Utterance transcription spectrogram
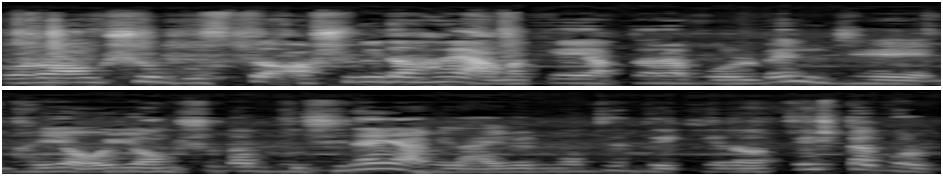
কোনো অংশ বুঝতে অসুবিধা হয়, আমাকে আপনারা বলবেন যে, ভাইয়া, ওই অংশটা বুঝি নাই, আমি লাইভের মধ্যে দেখিয়ে দেওয়ার চেষ্টা করব।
